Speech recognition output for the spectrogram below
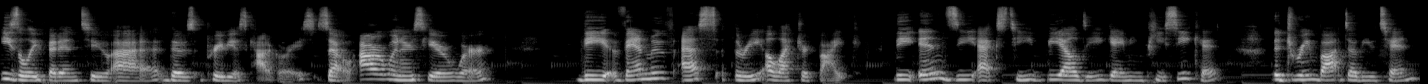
easily fit into uh, those previous categories. So our winners here were the VanMoof S3 electric bike, the NZXT BLD gaming PC kit, the Dreambot W10,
